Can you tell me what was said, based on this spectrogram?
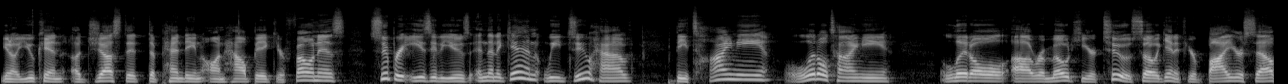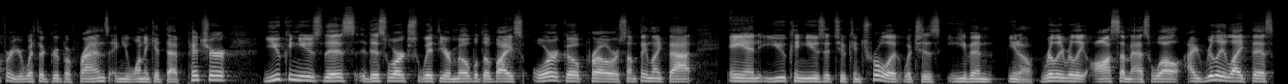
you know, you can adjust it depending on how big your phone is. Super easy to use. And then again, we do have the tiny, little tiny little uh, remote here too. So again, if you're by yourself or you're with a group of friends and you want to get that picture, you can use this. This works with your mobile device or GoPro or something like that. And you can use it to control it, which is even, you know, really, really awesome as well. I really like this.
